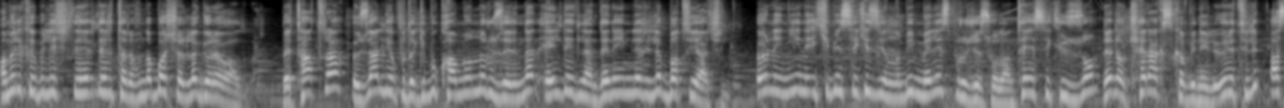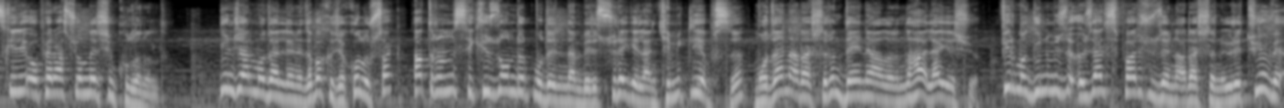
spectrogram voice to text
Amerika Birleşik Devletleri tarafında başarıyla görev aldılar. Ve Tatra özel yapıdaki bu kamyonlar üzerinden elde edilen deneyimleriyle batıya açıldı. Örneğin yine 2008 yılının bir melez projesi olan T810 Renault Kerax kabiniyle üretilip askeri operasyonlar için kullanıldı. Güncel modellerine de bakacak olursak Tatra'nın 814 modelinden beri süre gelen kemikli yapısı modern araçların DNA'larında hala yaşıyor. Firma günümüzde özel sipariş üzerine araçlarını üretiyor ve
